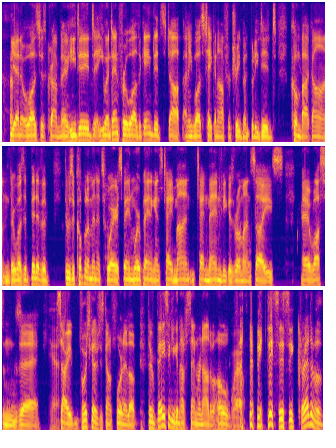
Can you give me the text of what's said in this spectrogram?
yeah, no, it was just cramp. Now he did. He went down for a while. The game did stop, and he was taken off for treatment, but he did come back on. There was a bit of a. There was a couple of minutes where Spain were playing against ten man, ten men because Romain Saïss uh, wasn't. Uh, yeah. Sorry, Portugal have just gone 4 0 up. They're basically going to have to send Ronaldo home. Wow. I mean, this is incredible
